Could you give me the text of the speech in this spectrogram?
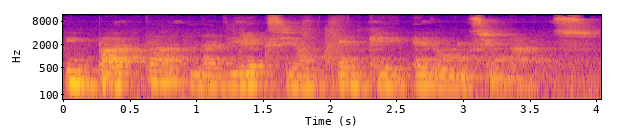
impactan la dirección en que evolucionamos.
